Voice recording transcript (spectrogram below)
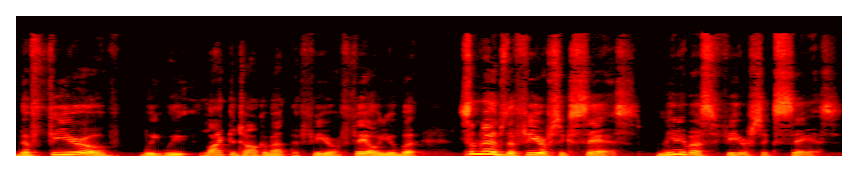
the fear of we, we like to talk about the fear of failure, but sometimes the fear of success. Many of us fear success.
